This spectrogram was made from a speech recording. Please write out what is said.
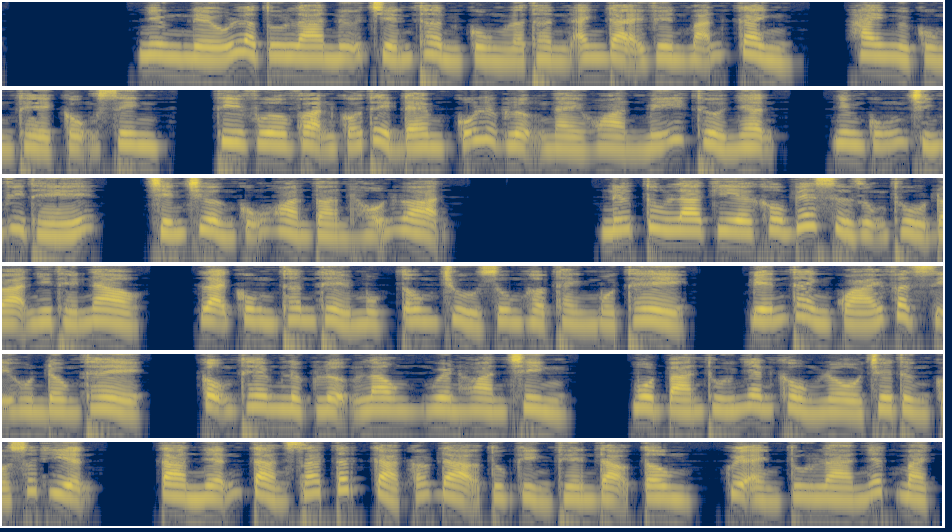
Nhưng nếu là Tu La nữ chiến thần cùng là thần anh đại viên mãn cảnh, hai người cùng thể cộng sinh, thì vừa vặn có thể đem cỗ lực lượng này hoàn mỹ thừa nhận, nhưng cũng chính vì thế, chiến trường cũng hoàn toàn hỗn loạn. Nữ Tu La kia không biết sử dụng thủ đoạn như thế nào, lại cùng thân thể mục tông chủ dung hợp thành một thể, biến thành quái vật dị hồn đồng thể, cộng thêm lực lượng long nguyên hoàn chỉnh, một bán thú nhân khổng lồ chưa từng có xuất hiện, tàn nhẫn tàn sát tất cả các đạo tu kình thiên đạo tông, quỷ ảnh tu la nhất mạch.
